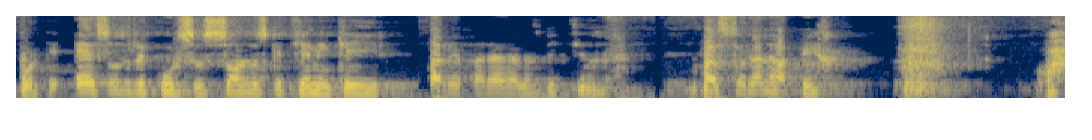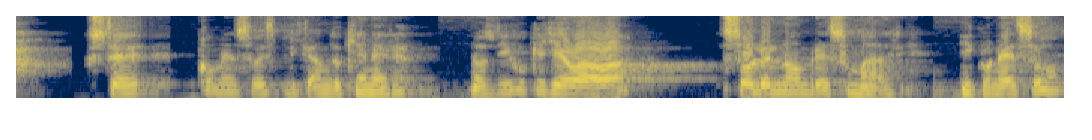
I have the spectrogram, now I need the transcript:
Porque esos recursos son los que tienen que ir a reparar a las víctimas. Pastora Lape, usted comenzó explicando quién era. Nos dijo que llevaba solo el nombre de su madre y con eso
